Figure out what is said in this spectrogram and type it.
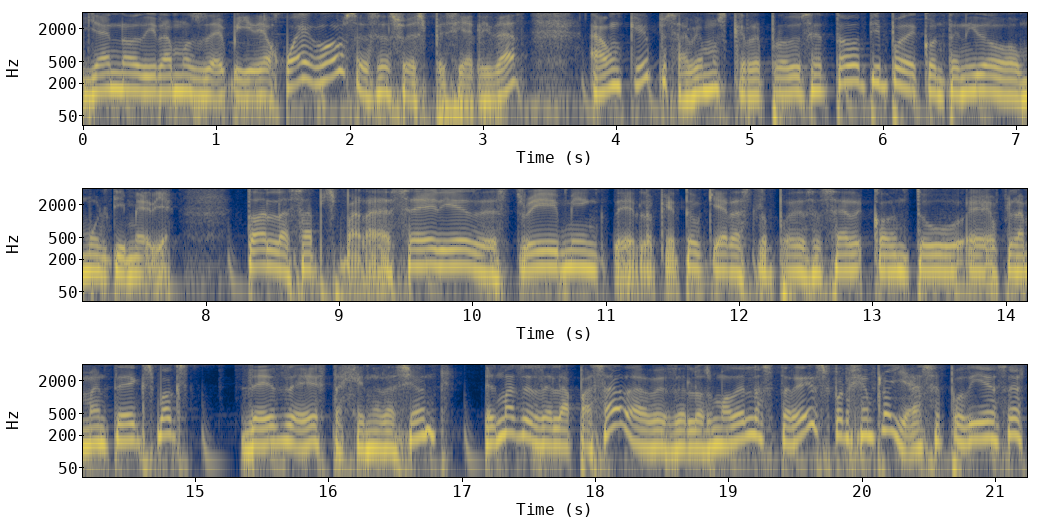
Ya no diramos de videojuegos, esa es su especialidad. Aunque pues sabemos que reproduce todo tipo de contenido multimedia. Todas las apps para series, de streaming, de lo que tú quieras, lo puedes hacer con tu eh, flamante Xbox desde esta generación. Es más, desde la pasada, desde los modelos 3, por ejemplo, ya se podía hacer.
